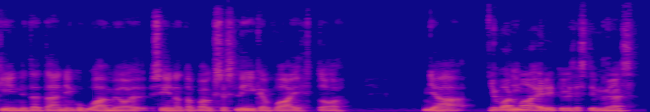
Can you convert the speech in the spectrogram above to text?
Kiinnitetään niin kuin huomioon siinä tapauksessa liikevaihtoa. Ja Ja varmaan erityisesti myös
